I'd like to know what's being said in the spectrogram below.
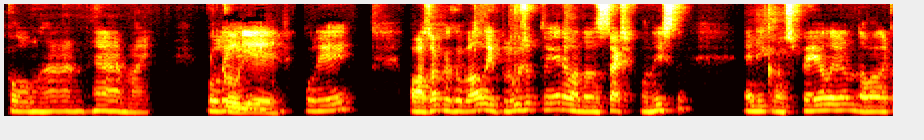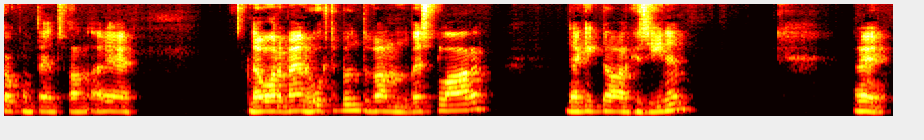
Colin, ah, my. Collier. Collier. Dat was ook een geweldig bluesoptreden, want dat is een saxofoniste. En die kon spelen, daar was ik ook content van. Allee, dat waren mijn hoogtepunten van Westplaren, dat ik daar gezien heb. Allee,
